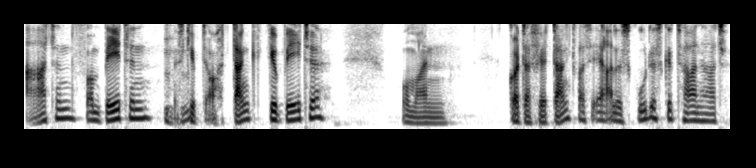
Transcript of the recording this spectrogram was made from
Arten vom Beten. Mhm. Es gibt auch Dankgebete, wo man Gott dafür dankt, was er alles Gutes getan hat.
